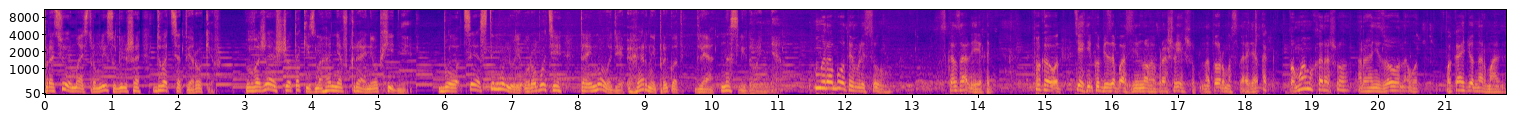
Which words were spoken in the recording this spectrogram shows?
працює майстром лісу більше 20 років. Вважає, що такі змагання вкрай необхідні, бо це стимулює у роботі та й молоді гарний приклад для наслідування. Мы работаем в лесу. Сказали ехать. Только вот технику безопасности немного прошли, чтобы на тормоз ставить. А так, по-моему, хорошо, организовано. Вот. Пока идет нормально.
